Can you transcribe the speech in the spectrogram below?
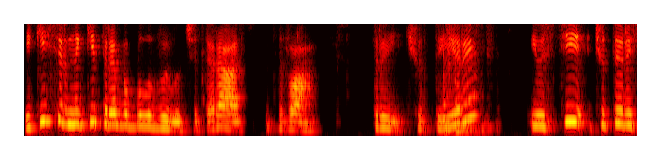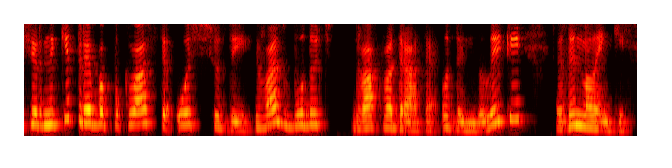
Які сірники треба було вилучити? Раз, два, три, чотири. І ось ці чотири сірники треба покласти ось сюди. І у вас будуть два квадрати. Один великий і один маленький.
